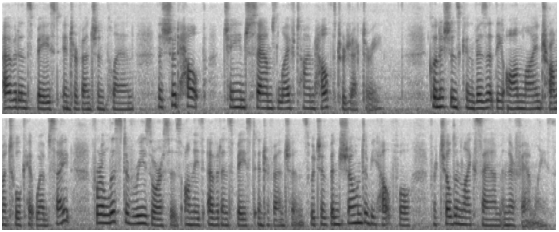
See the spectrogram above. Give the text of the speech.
evidence based intervention plan that should help change Sam's lifetime health trajectory. Clinicians can visit the online Trauma Toolkit website for a list of resources on these evidence based interventions, which have been shown to be helpful for children like Sam and their families.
